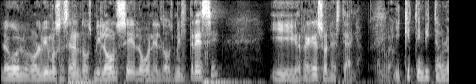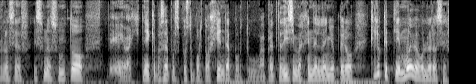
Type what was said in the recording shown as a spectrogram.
luego lo volvimos a hacer en 2011, luego en el 2013 y regreso en este año. ¿Y qué te invita a volverlo a hacer? Es un asunto, eh, tiene que pasar por supuesto por tu agenda, por tu apretadísima agenda del año, pero ¿qué es lo que te mueve a volver a hacer?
